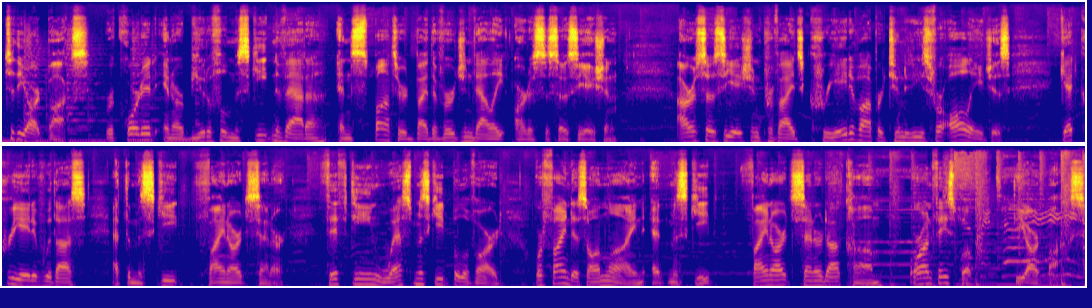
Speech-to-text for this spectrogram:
to the Art Box, recorded in our beautiful Mesquite, Nevada, and sponsored by the Virgin Valley Artists Association. Our association provides creative opportunities for all ages. Get creative with us at the Mesquite Fine Arts Center, 15 West Mesquite Boulevard, or find us online at mesquitefineartscenter.com or on Facebook, The Art Box.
